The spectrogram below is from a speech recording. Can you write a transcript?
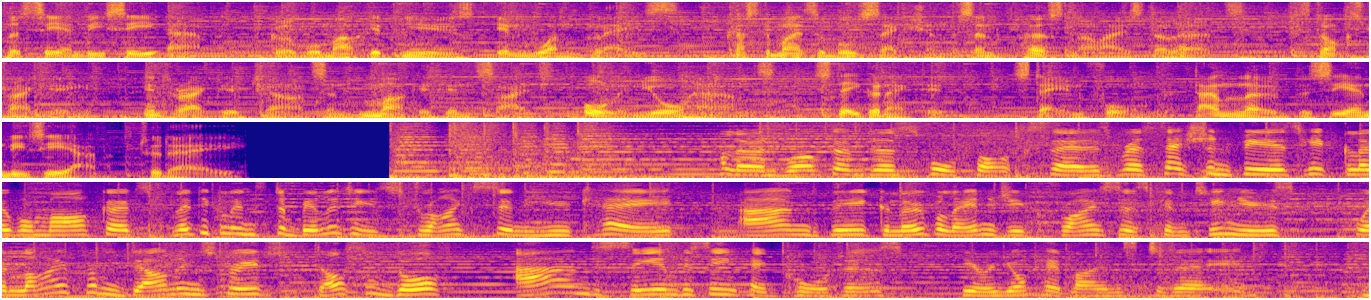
The CNBC app. Global market news in one place. Customizable sections and personalized alerts. Stocks tracking, interactive charts, and market insights all in your hands. Stay connected. Stay informed. Download the CNBC app today. Hello and welcome to Squawk Box. As recession fears hit global markets, political instability strikes in the UK, and the global energy crisis continues. We're live from Downing Street, Dusseldorf, and CNBC headquarters. Here are your headlines today.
